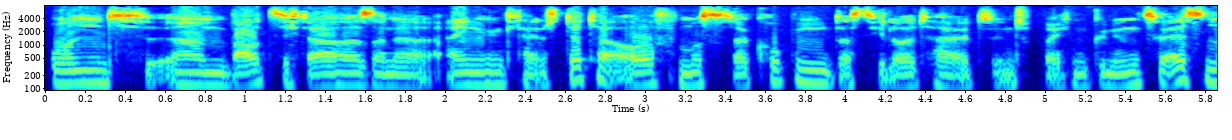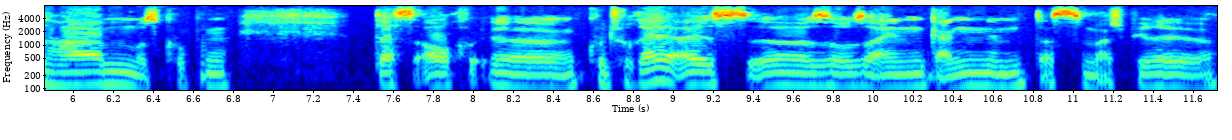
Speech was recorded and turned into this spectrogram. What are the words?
und ähm, baut sich da seine eigenen kleinen Städte auf, muss da gucken, dass die Leute halt entsprechend genügend zu essen haben, muss gucken, das auch äh, kulturell als äh, so seinen Gang nimmt, dass zum Beispiel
